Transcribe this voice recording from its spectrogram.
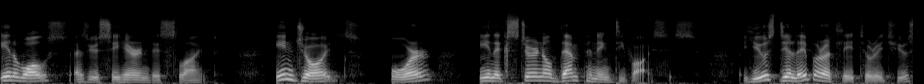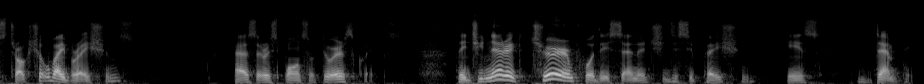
in walls, as you see here in this slide, in joists, or in external dampening devices used deliberately to reduce structural vibrations as a response to earthquakes. The generic term for this energy dissipation is damping.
